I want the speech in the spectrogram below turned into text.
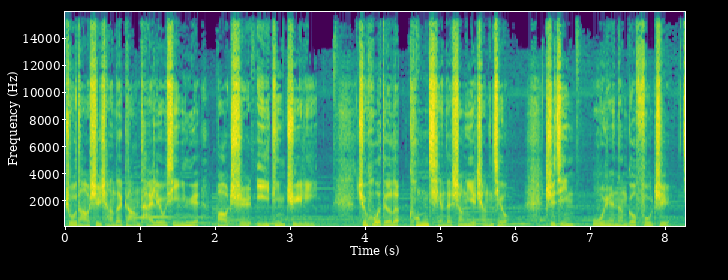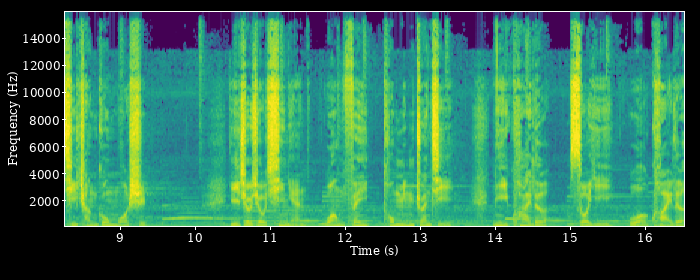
主导市场的港台流行音乐保持一定距离，却获得了空前的商业成就，至今无人能够复制其成功模式。一九九七年，王菲同名专辑《你快乐，所以我快乐》。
